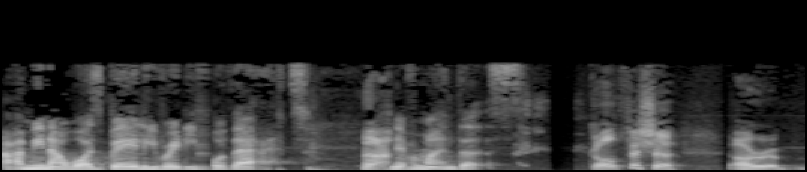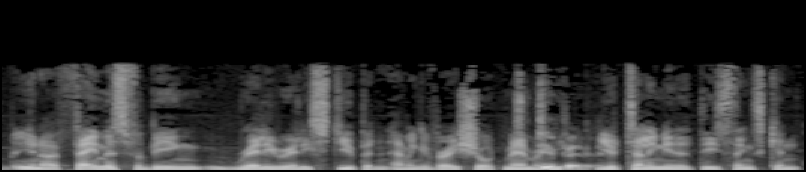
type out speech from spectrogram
I mean, I was barely ready for that. Never mind this. Goldfish are, are, you know, famous for being really, really stupid and having a very short memory. Stupid. You're telling me that these things can.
